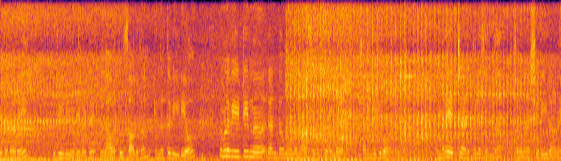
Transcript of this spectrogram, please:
പ്രിയപ്പെട്ടവരെ പുതിയൊരു വീഡിയോയിലോട്ട് എല്ലാവർക്കും സ്വാഗതം. ഇന്നത്തെ വീഡിയോ നമ്മൾ വീട്ടിൽ നിന്ന് രണ്ടോ മൂന്നോ മാസം കൂടുമ്പോൾ ചന്തയ്ക്ക് പോകാറുണ്ട്. നമ്മുടെ ഏറ്റവും അടുത്തുള്ള ചന്ത ചങ്ങനാശ്ശേരിയിലാണ്.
